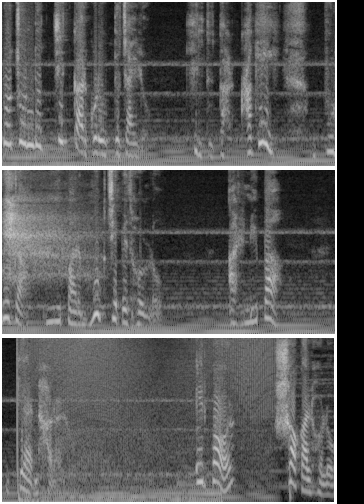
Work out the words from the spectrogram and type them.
প্রচণ্ড চিৎকার করে উঠতে চাইল, কিন্তু তার আগেই বুড়োটা নিপার মুখ চেপে ধরল আর নিপা জ্ঞান হারালো। এরপর সকাল হলো।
